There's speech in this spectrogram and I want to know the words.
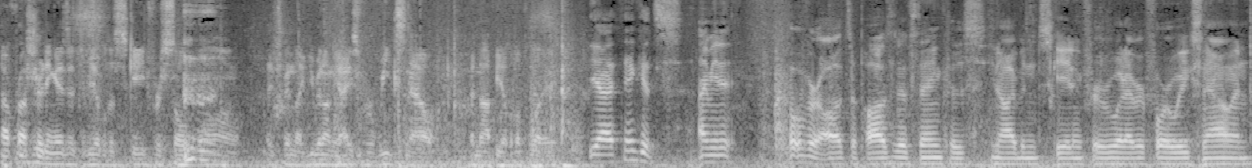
How frustrating is it to be able to skate for so long? It's been like you've been on the ice for weeks now, but not be able to play. Yeah, I think it's. I mean. It, overall, it's a positive thing because you know I've been skating for whatever four weeks now, and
